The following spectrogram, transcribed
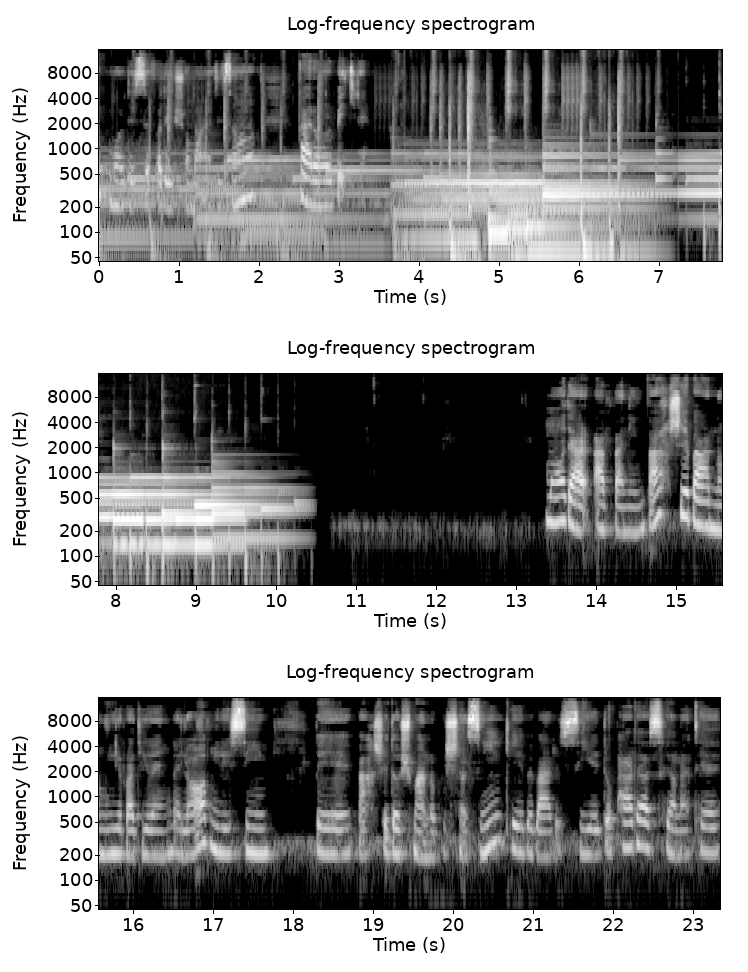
مورد استفاده شما عزیزان قرار بگیره. ما در اولین بخش برنامه رادیو انقلاب می‌رسیم به بخش دشمن رو بشناسیم که به بررسی دو پرده از خیانت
